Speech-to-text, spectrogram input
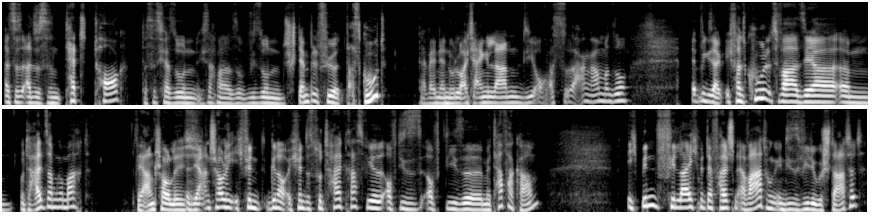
Es ist, also es ist ein TED-Talk. Das ist ja so ein, ich sag mal, so wie so ein Stempel für das gut. Da werden ja nur Leute eingeladen, die auch was zu sagen haben und so. Äh, Wie gesagt, ich fand's cool. Es war sehr ähm, unterhaltsam gemacht. Sehr anschaulich. Sehr anschaulich. Ich finde, genau, ich finde es total krass, wie er auf, dieses, auf diese Metapher kam. ich bin vielleicht mit der falschen Erwartung in dieses Video gestartet.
